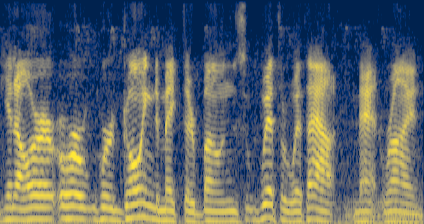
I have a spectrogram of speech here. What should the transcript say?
you know, or, or were going to make their bones with or without Matt Ryan.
